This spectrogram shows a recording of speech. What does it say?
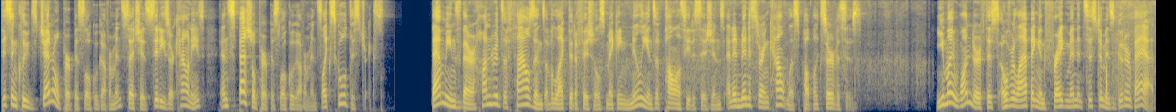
This includes general purpose local governments such as cities or counties, and special purpose local governments like school districts. That means there are hundreds of thousands of elected officials making millions of policy decisions and administering countless public services. You might wonder if this overlapping and fragmented system is good or bad.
